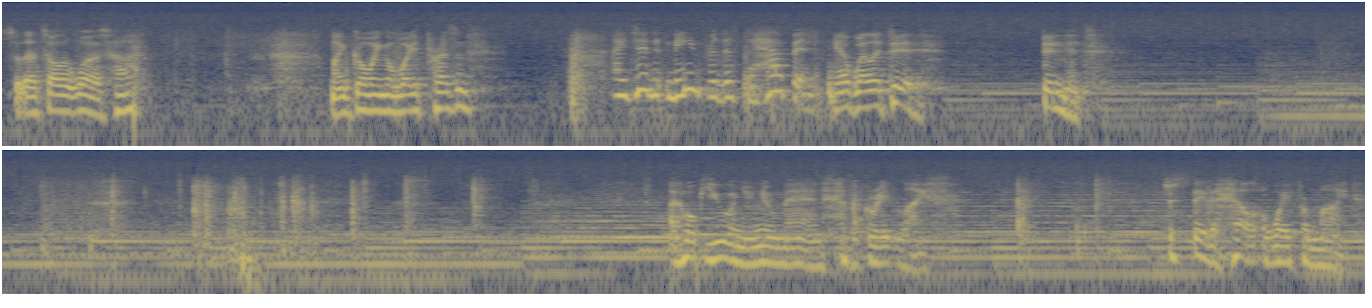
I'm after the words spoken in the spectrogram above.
So that's all it was, huh? My going away present? I didn't mean for this to happen. Yeah, well, it did. Didn't it? I hope you and your new man have a great life. Just stay the hell away from mine.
